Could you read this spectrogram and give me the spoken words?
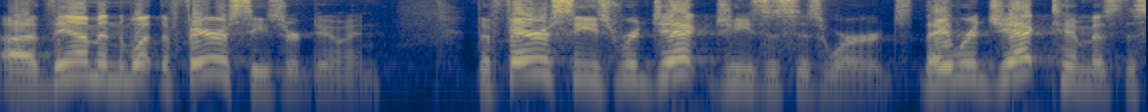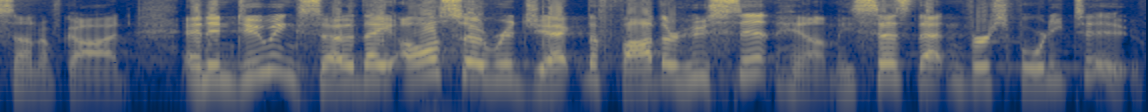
uh, them and what the Pharisees are doing. The Pharisees reject Jesus' words. They reject him as the Son of God. And in doing so, they also reject the Father who sent him. He says that in verse 42.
